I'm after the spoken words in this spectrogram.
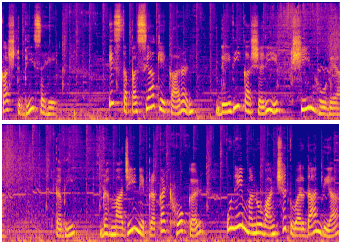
कष्ट भी सहे। इस तपस्या के कारण देवी का शरीर क्षीण हो गया। तभी ब्रह्मा जी ने प्रकट होकर उन्हें मनोवांछित वरदान दिया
